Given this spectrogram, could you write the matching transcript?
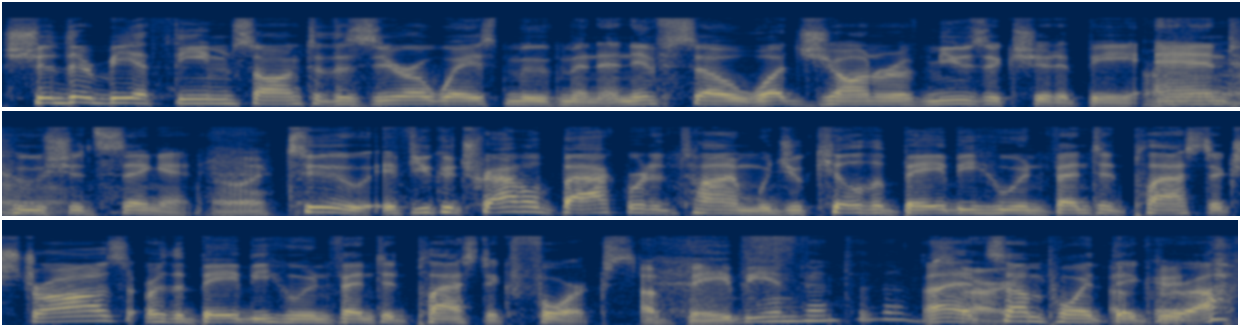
Should there be a theme song to the zero waste movement? And if so, what genre of music should it be? And who should sing it? Oh, like. Two. If you could travel backward in time, would you kill the baby who invented plastic straws or the baby who invented plastic forks? A baby invented them? Uh, At some point, they Okay. grew up.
